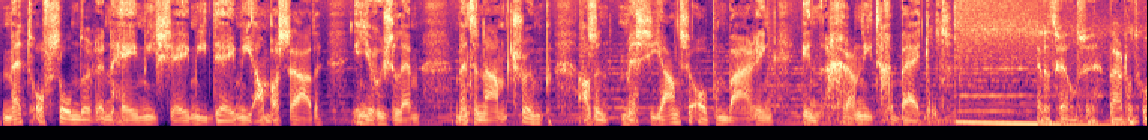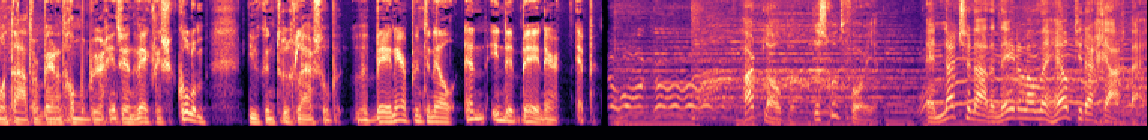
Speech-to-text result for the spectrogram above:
met of zonder een hemi, semi, demi ambassade in Jeruzalem met de naam Trump als een messiaanse openbaring in graniet gebeiteld. En dat zei onze buitenlandcommentator Bernard Hammelburg in zijn wekelijkse column... die u kunt terugluisteren op bnr.nl en in de BNR-app. Hardlopen, dat is goed voor je. En Nationale Nederlanden helpt je daar graag bij.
